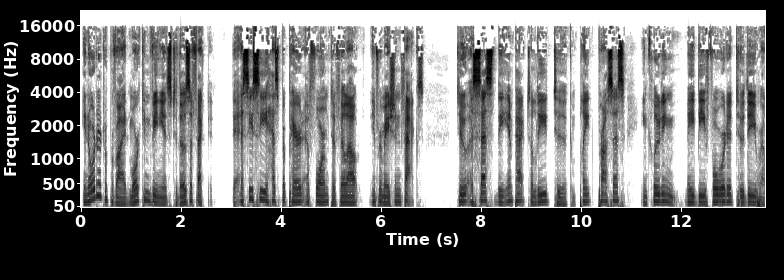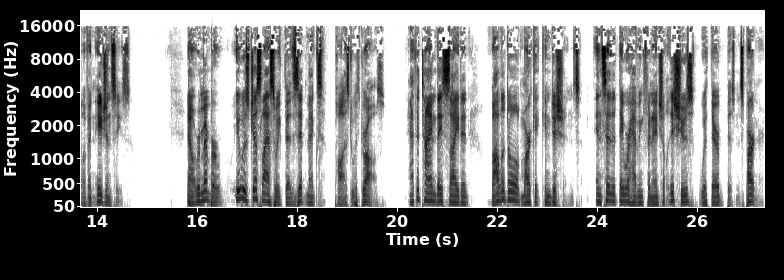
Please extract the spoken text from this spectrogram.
In order to provide more convenience to those affected, the SEC has prepared a form to fill out information facts to assess the impact to lead to the complaint process, including may be forwarded to the relevant agencies. Now, remember, it was just last week that ZipMex paused withdrawals. At the time, they cited volatile market conditions and said that they were having financial issues with their business partner.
